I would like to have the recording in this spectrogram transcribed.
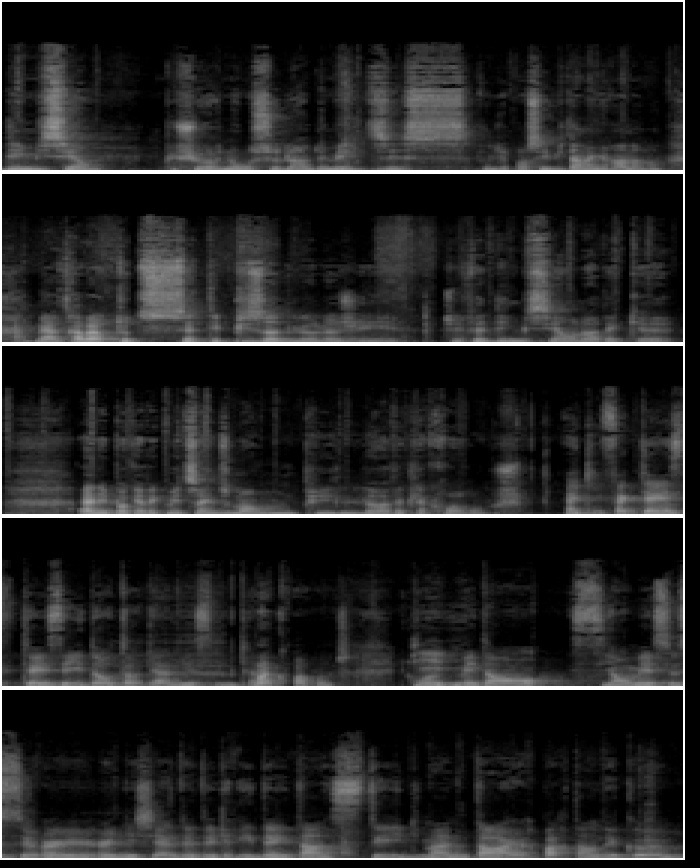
des missions. Puis je suis revenu au Sud en 2010. J'ai passé huit ans dans le Grand Nord. Mais à travers tout cet épisode-là, -là, j'ai fait des missions là, avec, euh, à l'époque avec Médecins du Monde, puis là avec la Croix-Rouge. OK. Fait que tu as, essayé d'autres organismes que la Croix-Rouge. Puis, mettons, si on met ça sur un, une échelle de degré d'intensité humanitaire, partant de comme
